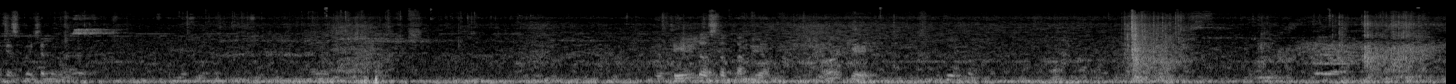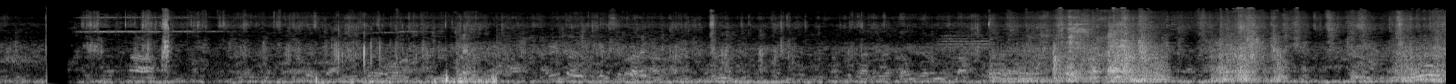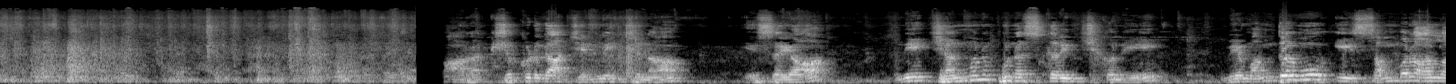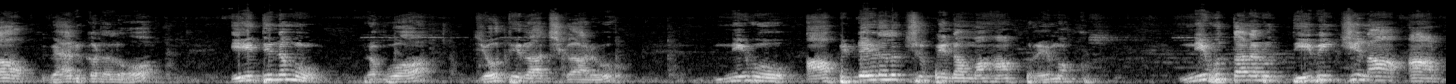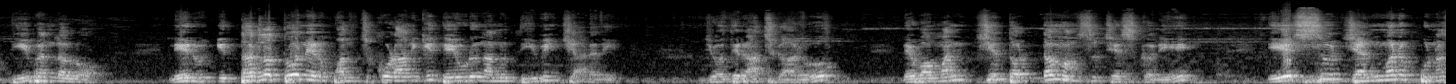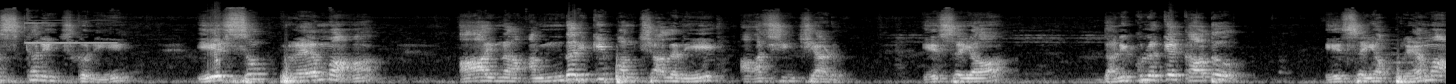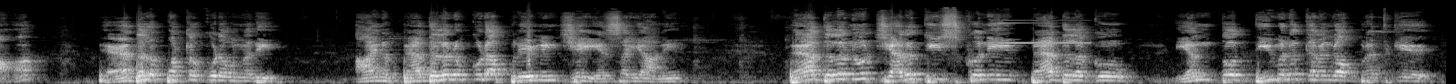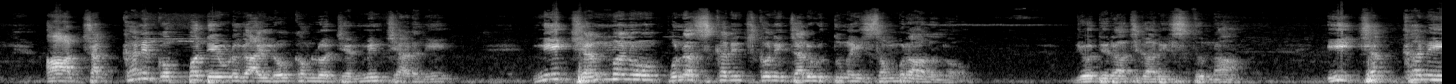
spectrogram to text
వాళ్ళకి స్పెషల్ టీవీలో వస్తుంది తమ్మి ఓకే Thank you. రక్షకుడుగా జన్మించిన ఎసయా నీ జన్మను పునస్కరించుకొని మేమందరము ఈ సంబరాల వేడుకలలో ఈ దినము ప్రభువ జ్యోతిరాజ్ గారు నీవు ఆ బిడ్డేడలు చూపిన మహాప్రేమకు నీవు తనను దీవించిన ఆ దీవెనలలో నేను ఇతరులతో నేను పంచుకోవడానికి దేవుడు నన్ను దీవించాడని. జ్యోతిరాజ్ గారు దేవ మంచి దొడ్డ మనసు చేసుకొని యేసు జన్మను పునస్కరించుకొని యేసు ప్రేమ ఆయన అందరికీ పంచాలని ఆశించాడు. ఏసయ్య ధనికులకే కాదు ఏసయ్య ప్రేమ పేదల పట్ల కూడా ఉన్నది. ఆయన పేదలను కూడా ప్రేమించే ఏసయ్య అని పేదలను చెర తీసుకొని పేదలకు ఎంతో దీవెనకరంగా బ్రతికే ఆ చక్కని గొప్ప దేవుడుగా ఈ లోకంలో జన్మించాడని నీ జన్మను పునస్కరించుకొని జరుగుతున్న ఈ సంబరాలలో జ్యోతిరాజ్ గారు ఇస్తున్న ఈ చక్కని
